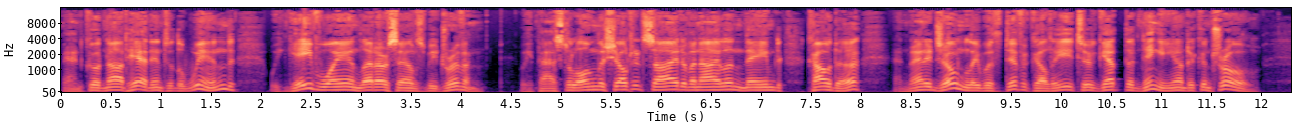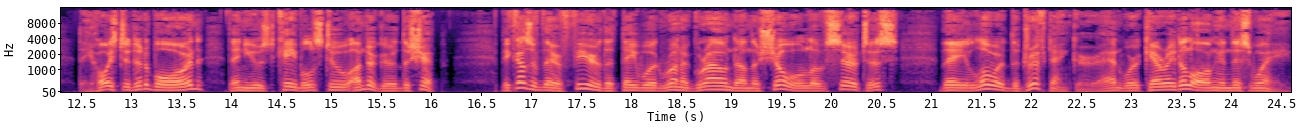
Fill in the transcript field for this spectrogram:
and could not head into the wind, we gave way and let ourselves be driven. We passed along the sheltered side of an island named Cauda and managed only with difficulty to get the dinghy under control. They hoisted it aboard, then used cables to undergird the ship. Because of their fear that they would run aground on the shoal of Syrtis, they lowered the drift anchor and were carried along in this way.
